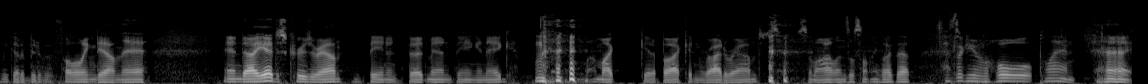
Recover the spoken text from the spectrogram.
We've got a bit of a following down there. And uh, yeah, just cruise around, being a Birdman, being an egg. I might get a bike and ride around some islands or something like that. Sounds like you have a whole plan. Really.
